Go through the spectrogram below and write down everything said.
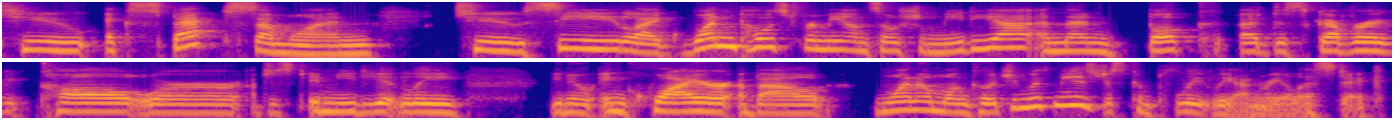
to expect someone to see like one post from me on social media and then book a discovery call or just immediately you know inquire about one-on-one coaching with me is just completely unrealistic.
